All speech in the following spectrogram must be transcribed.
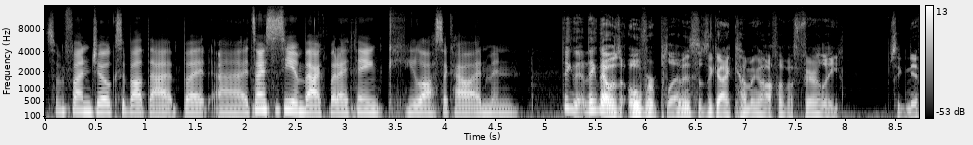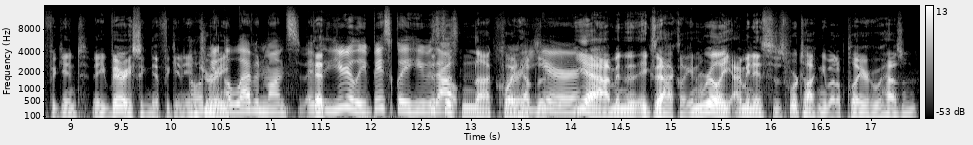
some fun jokes about that. But uh, it's nice to see him back. But I think he lost to Kyle Edmund. I think that, I think that was overplay. This is a guy coming off of a fairly significant, a very significant I mean, injury. Eleven months uh, That- yearly. Basically, he was this out. does not quite for a have the year. yeah. I mean, exactly, and really, I mean, this is we're talking about a player who hasn't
